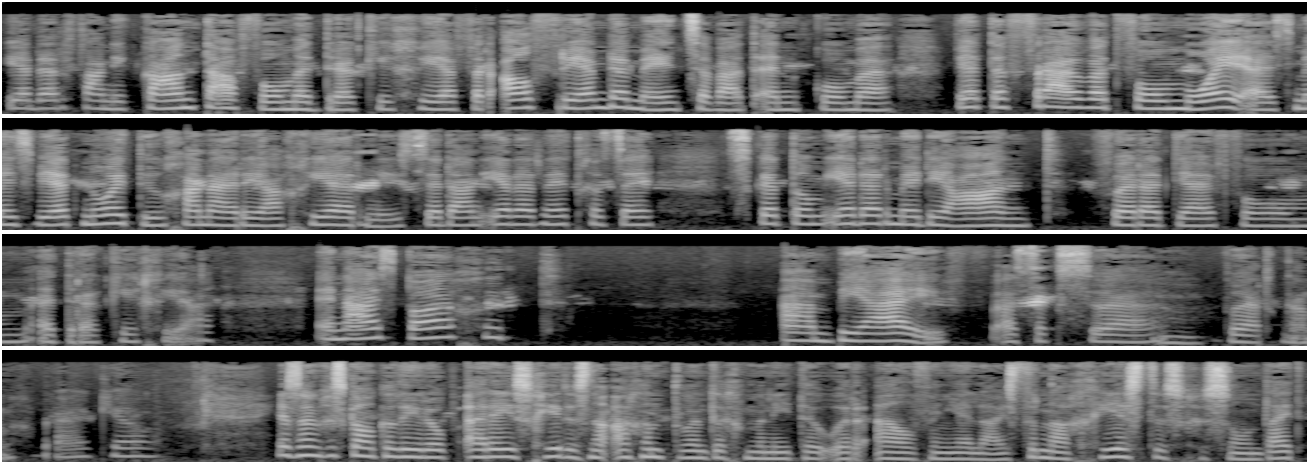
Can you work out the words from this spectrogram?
eerder van die kant af hom 'n drukkie gee vir al vreemde mense wat inkomme. Weet 'n vrou wat vir hom mooi is, mens weet nooit hoe gaan hy reageer nie. Sy so dan eerder net gesê skud hom eerder met die hand voordat jy vir hom 'n drukkie gee. En hy's baie goed um behave as ek so mm. woord kan gebruik, ja. Jy's ingeskakel hier op RSG, dis nou 28 minute oor 11 en jy luister na Geestesgesondheid.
